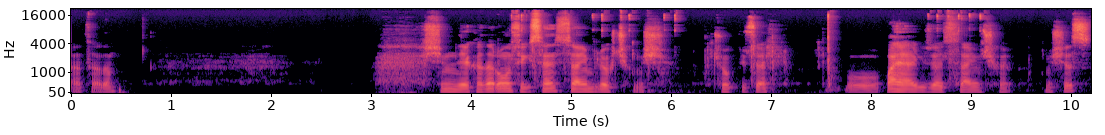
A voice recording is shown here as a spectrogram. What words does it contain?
atalım. Şimdiye kadar 18 tane titanium blok çıkmış. Çok güzel. Bu bayağı güzel titanium çıkartmışız.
